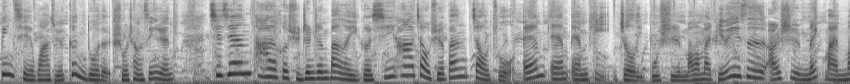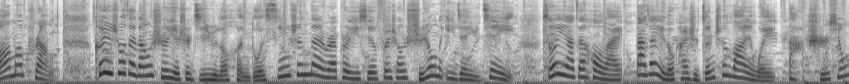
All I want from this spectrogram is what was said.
并且挖掘更多的说唱新人。期间，他还和徐真真办了一个嘻哈教学班，叫做 MMMP，这里不是妈妈卖皮的意思，而是 Make My Mama Proud。可以说，在当时也是给予了很多新生代 rapper 一些非常实用的意见与建议。所以啊，在后来，大家也都开始尊称 Vian 为大师兄。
